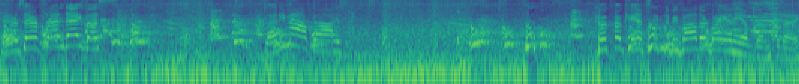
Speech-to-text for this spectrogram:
There's their friend Davis. Let him out, guys. Coco can't seem to be bothered by any of them today.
